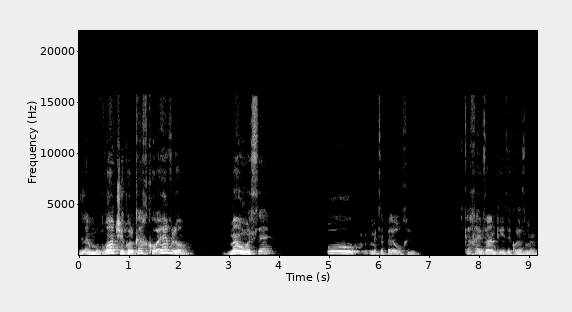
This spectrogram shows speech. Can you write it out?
למרות שכל כך כואב לו, מה הוא עושה? הוא מצפה לאורחים. ככה הבנתי את זה כל הזמן.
